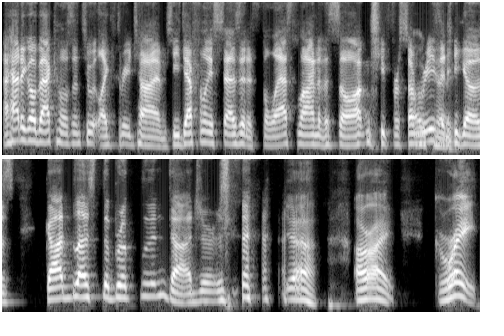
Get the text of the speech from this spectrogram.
I had to go back and listen to it like three times. He definitely says it. It's the last line of the song. For some reason, he goes, God bless the Brooklyn Dodgers. yeah. All right. Great.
